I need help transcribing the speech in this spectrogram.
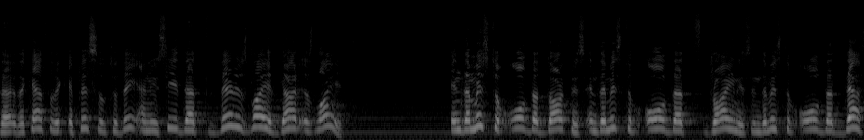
the, the Catholic epistle today and you see that there is light. God is light. In the midst of all that darkness, in the midst of all that dryness, in the midst of all that death,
